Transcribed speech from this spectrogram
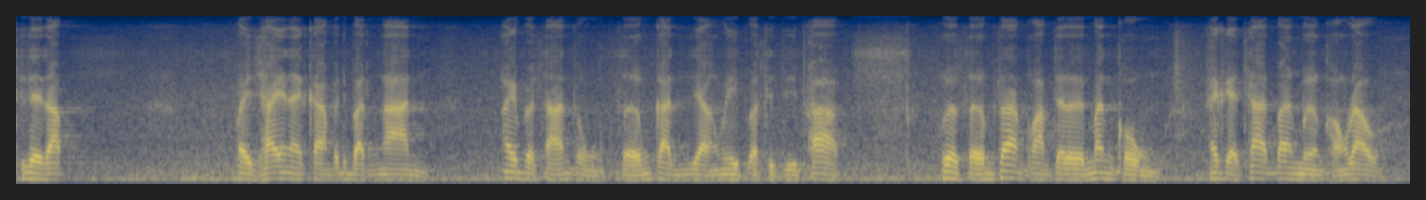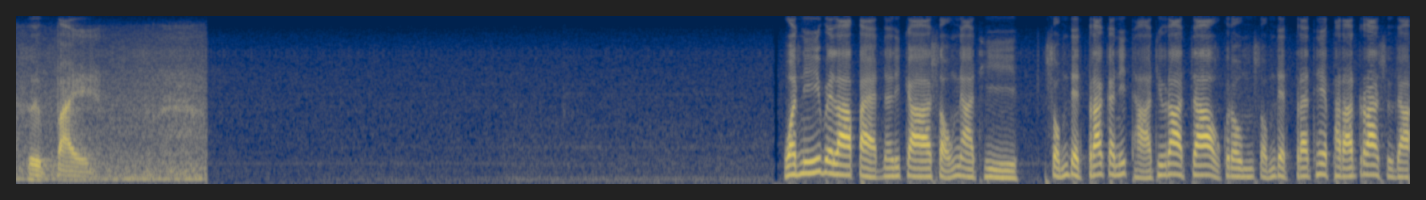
ที่ได้รับ ไปใช้ในการปฏิบัติงาน ให้ประสานส่งเสริมกันอย่างมีประสิทธิภาพ เพื่อเสริมสร้างความเจริญมั่นคง ให้แก่ชาติบ้านเมืองของเราสืบไป วันนี้เวลา 8 นาฬิกา 2 นาที สมเด็จพระนิษฐาธิราชเจ้ากรมสมเด็จพระเทพรัตนราชสุดา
